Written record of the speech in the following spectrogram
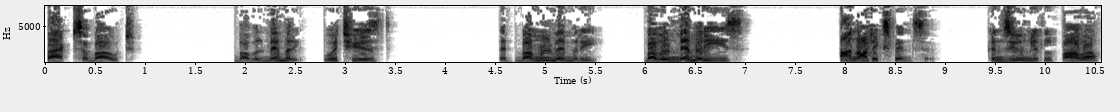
facts about bubble memory, which is that bubble memory, bubble memories are not expensive, consume little power,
